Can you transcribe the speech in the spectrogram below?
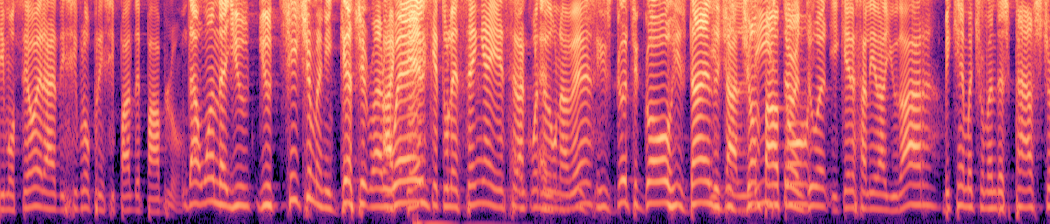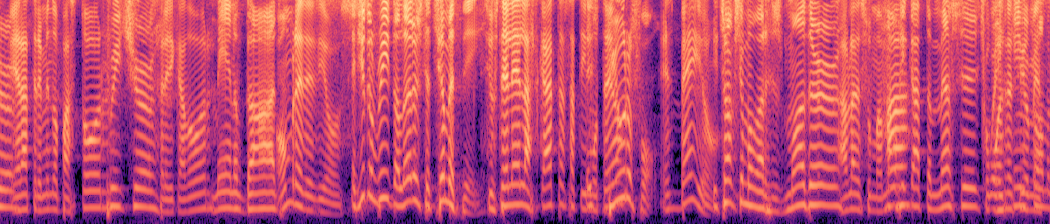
Timoteo era el discípulo principal de Pablo. That one that you you teach him and he gets it right away. Aquel que tú le enseñas y él se da cuenta de una he's, he's good to go. He's dying to just jump out there and do it. y quiere salir a ayudar. Became a tremendous pastor, Era tremendo pastor, preacher, predicador, man of God. hombre de Dios. If you can read the letters to Timothy, Si usted lee las cartas a Timoteo. it's beautiful. es bello. He talks to him about his mother, Habla de su mamá. how he got the message, cómo where él he came recibió el from, all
